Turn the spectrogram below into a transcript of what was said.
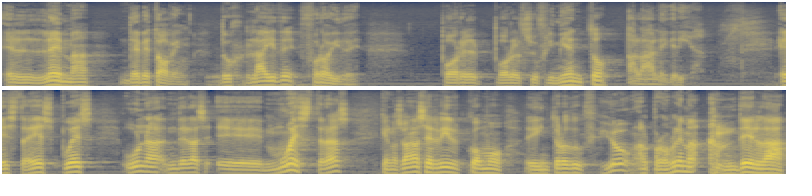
el lema de Beethoven, durch Leide Freude, por el, por el sufrimiento a la alegría. Esta es, pues, una de las eh, muestras que nos van a servir como eh, introducción al problema de la,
